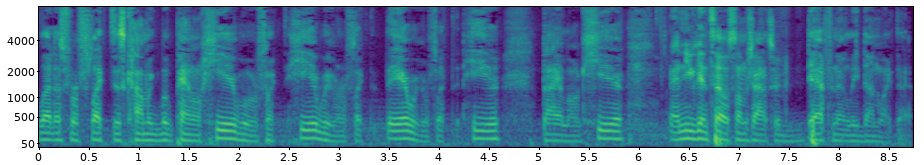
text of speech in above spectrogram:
Let us reflect this comic book panel here. We reflect it here. We reflect it there. We reflect it here. Dialogue here. And you can tell some shots are definitely done like that.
